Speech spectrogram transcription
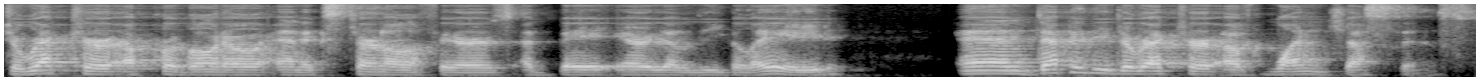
Director of Pro Bono and External Affairs at Bay Area Legal Aid, and Deputy Director of One Justice.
